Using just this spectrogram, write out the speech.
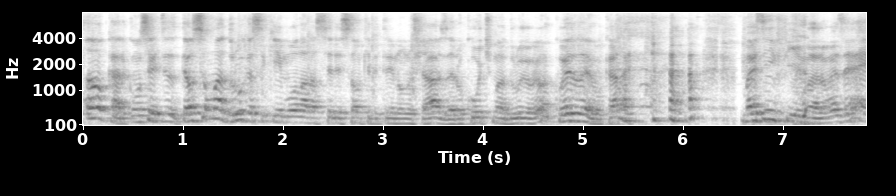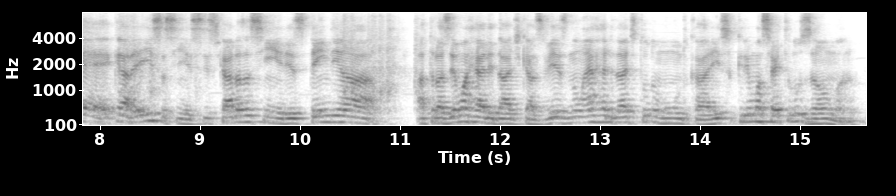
Não, cara, com certeza. Até o seu Madruga se queimou lá na seleção que ele treinou no Chaves, era o coach Madruga, a mesma coisa, né? O cara. mas enfim, mano, mas é, cara, é isso, assim, esses caras, assim, eles tendem a, a trazer uma realidade que às vezes não é a realidade de todo mundo, cara. E isso cria uma certa ilusão, mano.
